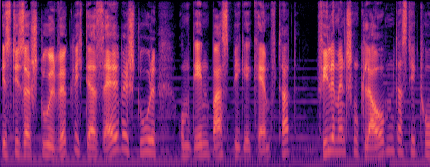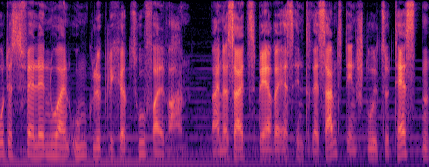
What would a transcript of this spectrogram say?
Ist dieser Stuhl wirklich derselbe Stuhl, um den Busby gekämpft hat? Viele Menschen glauben, dass die Todesfälle nur ein unglücklicher Zufall waren. Einerseits wäre es interessant, den Stuhl zu testen,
